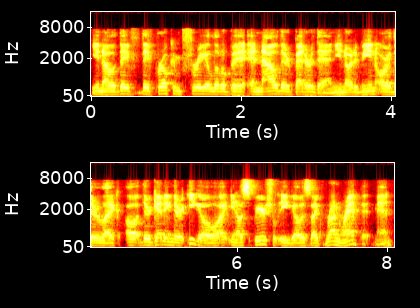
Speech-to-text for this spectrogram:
you know, they've they've broken free a little bit, and now they're better than, you know what I mean? Or they're like, oh, they're getting their ego, uh, you know, spiritual ego is like run rampant, man.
